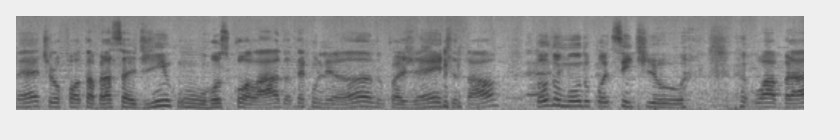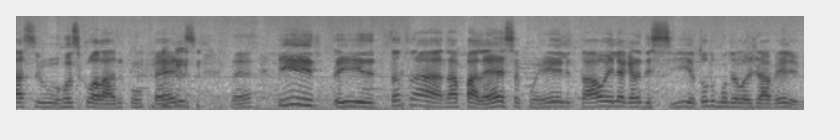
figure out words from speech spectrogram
né? Tirou foto abraçadinho, com o rosto colado, até com o Leandro, com a gente e tal. Todo mundo pôde sentir o, o abraço e o rosto colado com o Pérez. Né? E, e tanto na, na palestra com ele e tal, ele agradecia, todo mundo elogiava ele,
